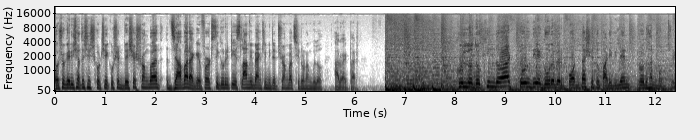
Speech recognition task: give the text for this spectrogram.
দর্শক, এরই সাথে শেষ করছি একুশের দেশের সংবাদ। যাবার আগে first security Islami bank limited সংবাদ শিরোনামগুলো আরও একবার। খুলল দক্ষিণ দোয়ার, টোল দিয়ে গৌরবের পদ্মা সেতু পাড়ি দিলেন প্রধানমন্ত্রী।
